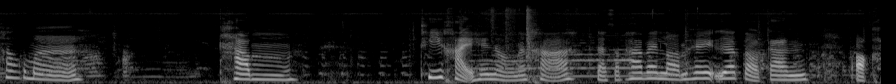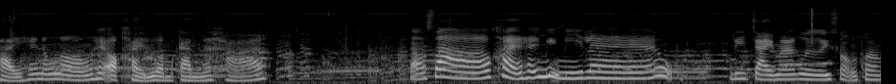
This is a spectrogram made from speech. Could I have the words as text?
เข้ามาทำที่ไข่ให้น้องนะคะจัดสภาพแวดล้อมให้เอื้อต่อการออกไข่ให้น้องๆ ให้ออกไข่รวมกันนะคะ สาวๆ ไข่ให้มิมีแล้ว ดีใจมากเลยสองฟอง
